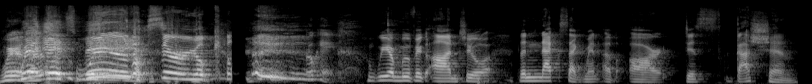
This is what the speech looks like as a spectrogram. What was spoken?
we're Wait, the, it's we're me!" the serial killer. Okay. we are moving on to the next segment of our discussion.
